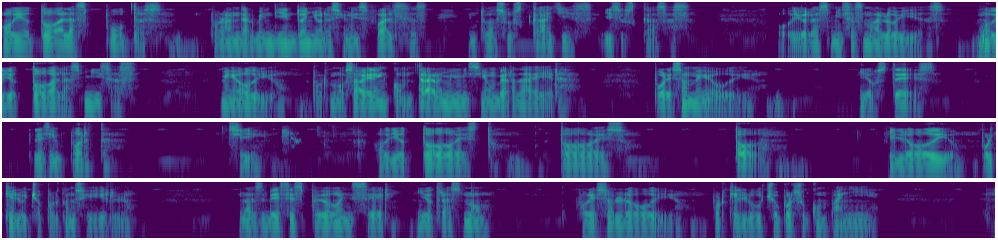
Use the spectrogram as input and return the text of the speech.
Odio todas las putas por andar vendiendo añoraciones falsas en todas sus calles y sus casas. Odio las misas mal oídas. Odio todas las misas. Me odio por no saber encontrar mi misión verdadera. Por eso me odio. ¿Y a ustedes? ¿Les importa? Sí. Odio todo esto, todo eso, todo y lo odio porque lucho por conseguirlo. Unas veces puedo vencer y otras no. Por eso lo odio, porque lucho por su compañía.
